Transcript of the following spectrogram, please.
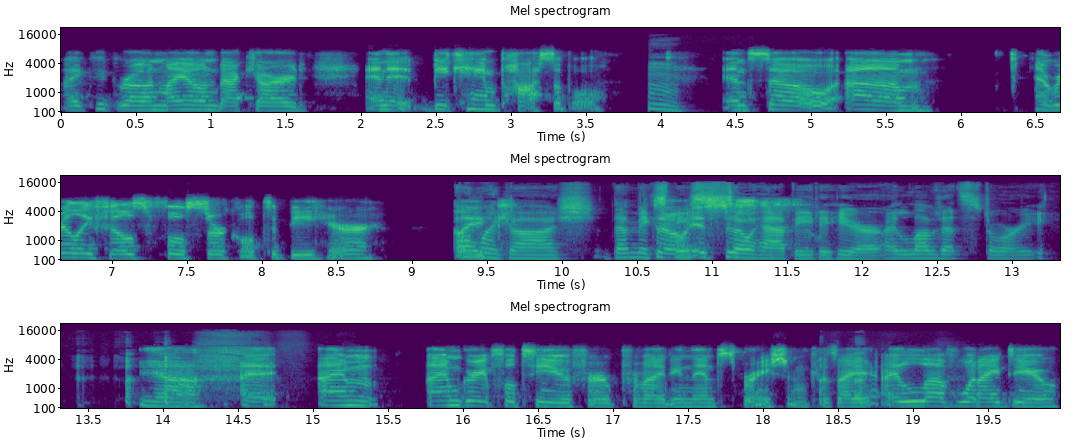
I could grow in my own backyard, and it became possible. Hmm. And so um, it really feels full circle to be here. Like, oh my gosh, that makes so me so just, happy to hear. I love that story. yeah, I, I'm I'm grateful to you for providing the inspiration because I, I love what I do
